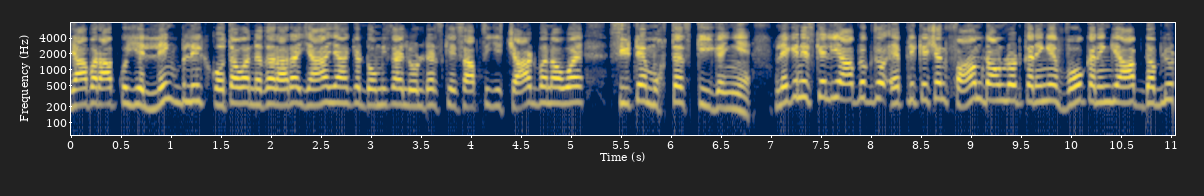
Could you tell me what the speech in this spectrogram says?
यहाँ पर आपको ये लिंक ब्लिंक होता हुआ नज़र आ रहा है। यहाँ यहाँ के डोमिसाइल होल्डर्स के हिसाब से ये चार्ट बना हुआ है, सीटें मुख्त की गई हैं। लेकिन इसके लिए आप लोग जो एप्लीकेशन फॉर्म डाउनलोड करेंगे, वो करेंगे आप डब्ल्यू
